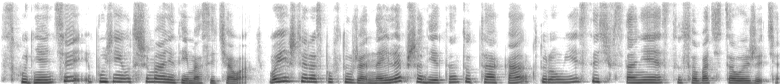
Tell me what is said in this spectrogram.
schudnięcie i później utrzymanie tej masy ciała. Bo jeszcze raz powtórzę, najlepsza dieta to taka, którą jesteś w stanie stosować całe życie.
